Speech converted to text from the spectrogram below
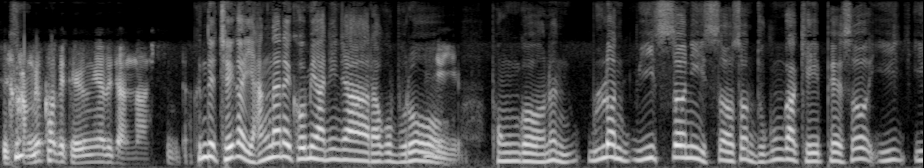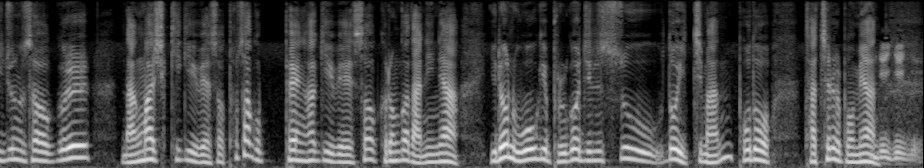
그래서 그- 강력하게 대응해야 되지 않나 싶습니다. 근데 제가 양날의 검이 아니냐라고 물어 예, 예. 본 거는 물론 윗선이 있어서 누군가 개입해서 이, 이준석을 낙마시키기 위해서 토사구팽하기 위해서 그런 것 아니냐 이런 의혹이 불거질 수도 있지만 보도 자체를 보면 예, 예, 예.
